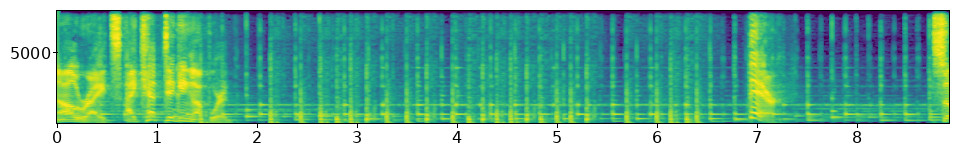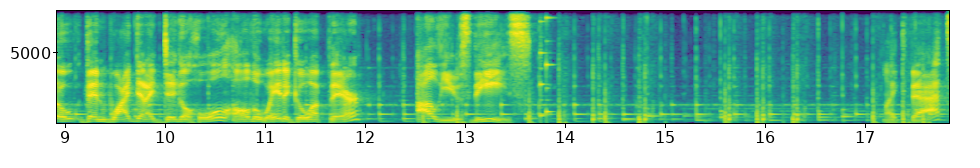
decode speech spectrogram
All right, I kept digging upward. There. So then why did I dig a hole all the way to go up there? I'll use these. Like that.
